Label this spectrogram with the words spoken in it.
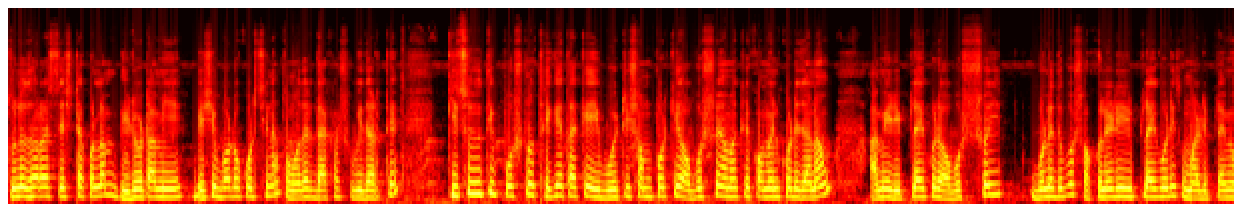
তুলে ধরার চেষ্টা করলাম। ভিডিওটা আমি বেশি বড় করছি না। তোমাদের দেখার সুবিধার্থে। কিছু যদি প্রশ্ন থেকে থাকে এই বইটি সম্পর্কে অবশ্যই আমাকে কমেন্ট করে জানাও। আমি রিপ্লাই করে অবশ্যই বলে দেবো। সকলেরই রিপ্লাই করি, তোমার রিপ্লাই আমি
